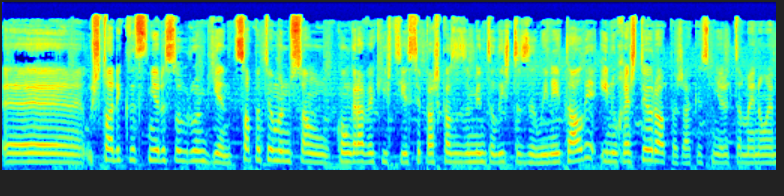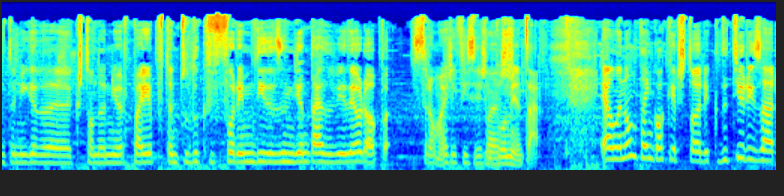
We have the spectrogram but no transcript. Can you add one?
ah, o histórico da senhora sobre o ambiente, só para ter uma noção quão grave é que isto ia ser para as causas ambientalistas ali na Itália e no resto da Europa, já que a senhora também não é muito amiga da questão da União Europeia, portanto, tudo o que forem medidas ambientais a vida da Europa serão mais difíceis de implementar. Ela não tem qualquer histórico de teorizar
